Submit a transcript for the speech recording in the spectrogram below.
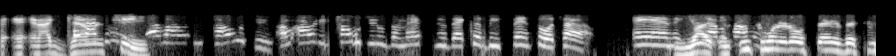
and, and I guarantee. I've already told you. I've already told you the messages that could be sent to a child. And you right, have and each one of those things that you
